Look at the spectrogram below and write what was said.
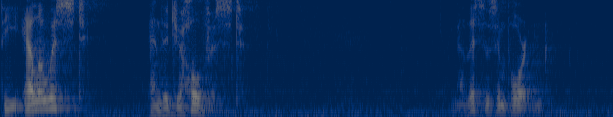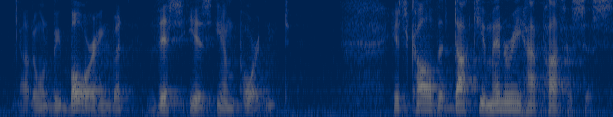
the Elohist and the Jehovist. Now, this is important. I don't want to be boring, but this is important. It's called the documentary hypothesis.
